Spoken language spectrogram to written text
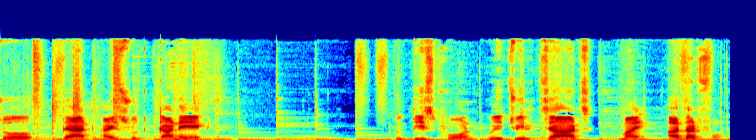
So that I should connect to this phone which will charge my other phone.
